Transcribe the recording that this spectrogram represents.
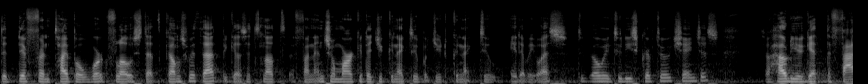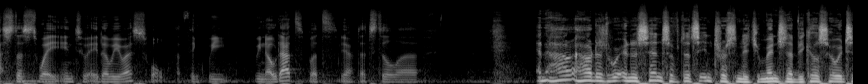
the different type of workflows that comes with that. Because it's not a financial market that you connect to, but you connect to AWS to go into these crypto exchanges. So how do you get the fastest way into AWS? Well, I think we we know that, but yeah, that's still. Uh, And how, how does it work in a sense of that's interesting that you mentioned that because so it's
